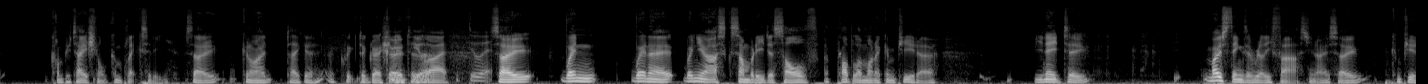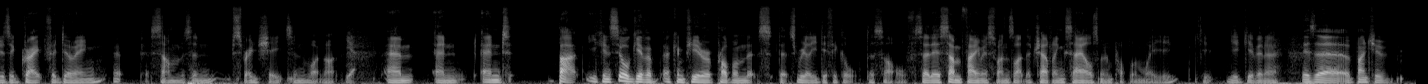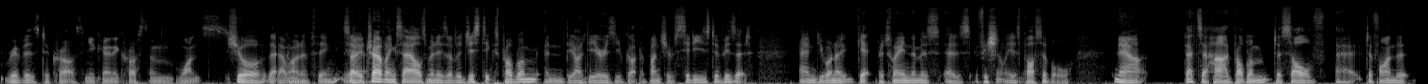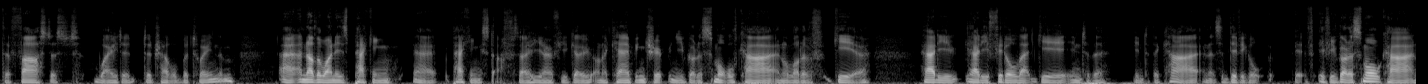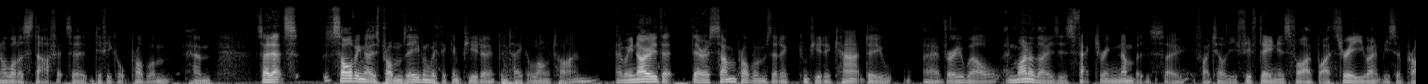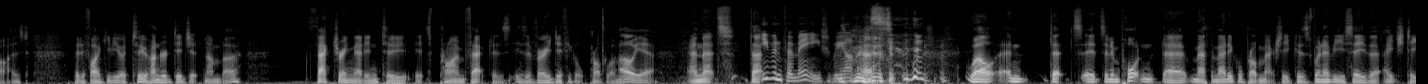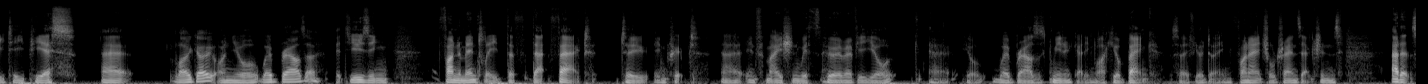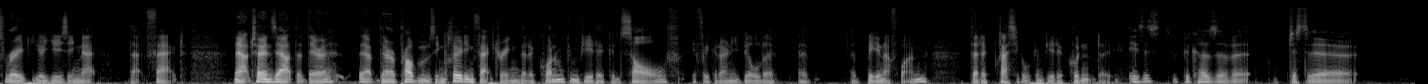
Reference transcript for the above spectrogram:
computational complexity. So can I take a, a quick digression Go into for your that? life. Do it. So when when a when you ask somebody to solve a problem on a computer, you need to. Most things are really fast, you know. So computers are great for doing uh, sums and spreadsheets and whatnot. Yeah. Um. And and but you can still give a, a computer a problem that's that's really difficult to solve. So there's some famous ones like the traveling salesman problem, where you, you you're given a There's a, a bunch of rivers to cross, and you can only cross them once. Sure, that, That kind one. of thing. So, Yeah. traveling salesman is a logistics problem, and the idea is you've got a bunch of cities to visit, and you want to get between them as, as efficiently as possible. Now, that's a hard problem to solve, uh, to find the, the fastest way to, to travel between them. Uh, another one is packing uh, packing stuff. So, you know, if you go on a camping trip and you've got a small car and a lot of gear, how do you how do you fit all that gear into the into the car? And it's a difficult. If, if you've got a small car and a lot of stuff, it's a difficult problem. Um, so that's solving those problems, even with a computer, can take a long time. And we know that there are some problems that a computer can't do uh, very well. And one of those is factoring numbers. So if I tell you 15 is 5 by 3, you won't be surprised. But if I give you a 200 digit number, factoring that into its prime factors is a very difficult problem. Oh yeah. And that's that. Even for me, to be honest. Well, and that's it's an important uh, mathematical problem actually, because whenever you see the HTTPS uh, logo on your web browser, it's using fundamentally the, that fact to encrypt uh, information with whoever your uh, your web browser is communicating, like your bank. So if you're doing financial transactions, at its root, you're using that that fact. Now, it turns out that there are there- there are problems, including factoring, that a quantum computer could solve if we could only build a, a, a big enough one that a classical computer couldn't do. Is this because of a just a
